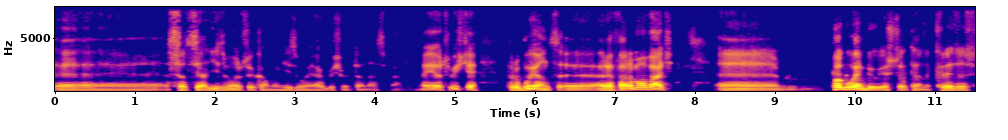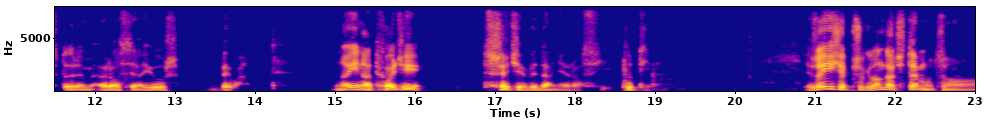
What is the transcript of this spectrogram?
e, socjalizmu czy komunizmu, jakbyśmy to nazwali. No i oczywiście próbując e, reformować, e, pogłębił jeszcze ten kryzys, w którym Rosja już była. No i nadchodzi trzecie wydanie Rosji Putin. Jeżeli się przyglądać temu, co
